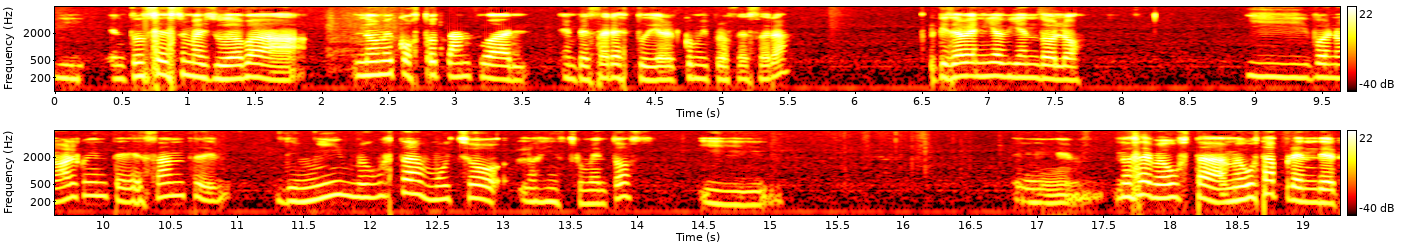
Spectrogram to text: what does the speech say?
Y entonces eso me ayudaba, no me costó tanto al empezar a estudiar con mi profesora, porque ya venía viéndolo. Y bueno, algo interesante de mí, me gustan mucho los instrumentos y eh, no sé, me gusta, me gusta aprender.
